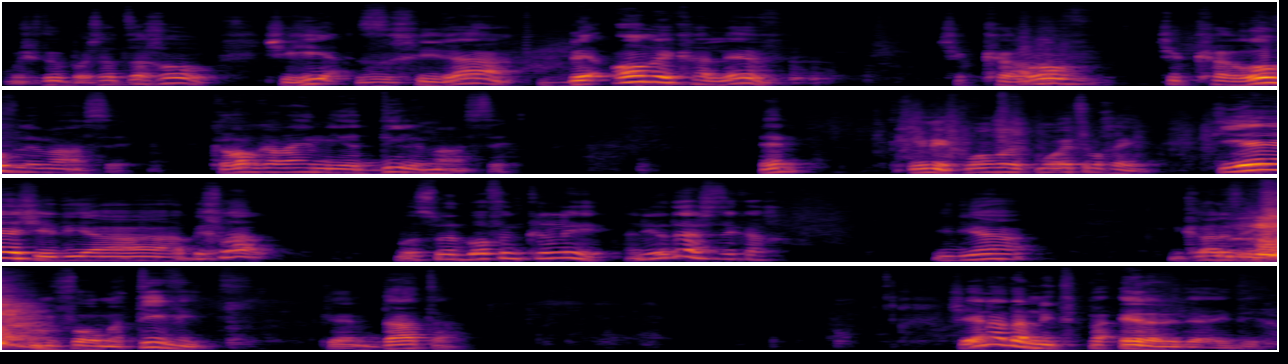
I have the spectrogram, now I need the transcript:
כמו שכתוב בפרשת זכור, שהיא זכירה בעומק הלב, שקרוב, שקרוב למעשה. קרוב הכוונה היא מיידי למעשה. אין? הנה, כמו, כמו עצם החיים. כי יש ידיעה בכלל, זאת אומרת באופן כללי, אני יודע שזה ככה. ידיעה, נקרא לזה אינפורמטיבית, כן, דאטה. שאין אדם נתפעל על ידי הידיעה.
